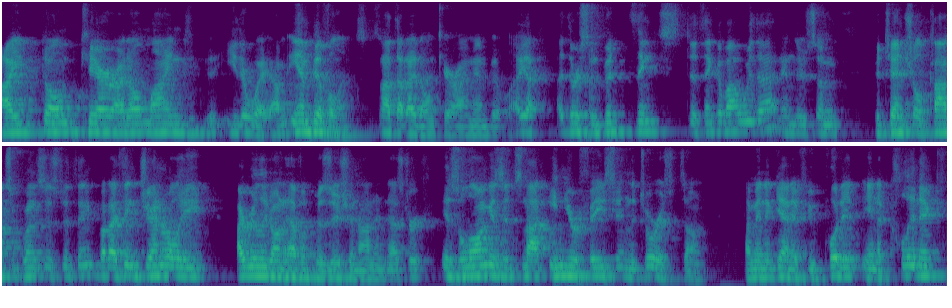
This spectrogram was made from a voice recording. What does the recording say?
I don't care. I don't mind either way. I'm ambivalent. It's not that I don't care. I'm ambivalent. I, uh, there's some good things to think about with that, and there's some potential consequences to think. But I think generally, I really don't have a position on it, Nestor, as long as it's not in your face in the tourist zone. I mean, again, if you put it in a clinic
